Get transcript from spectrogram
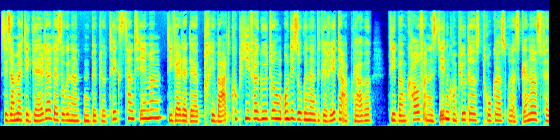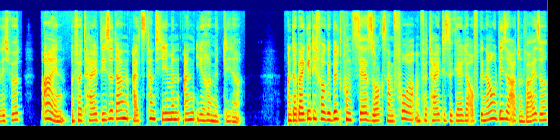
Sie sammelt die Gelder der sogenannten Bibliothekstantiemen, die Gelder der Privatkopievergütung und die sogenannte Geräteabgabe, die beim Kauf eines jeden Computers, Druckers oder Scanners fällig wird, ein und verteilt diese dann als Tantiemen an ihre Mitglieder. Und dabei geht die VG Bildkunst sehr sorgsam vor und verteilt diese Gelder auf genau diese Art und Weise,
